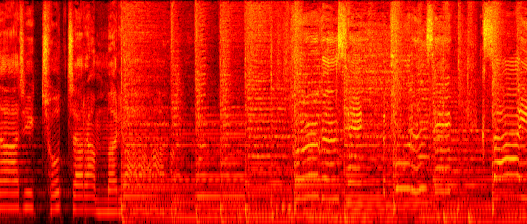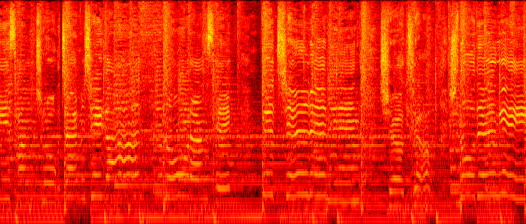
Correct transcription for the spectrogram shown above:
아직 초짜란 말야. 붉은색 푸른색 그 사이 3초 짧은 시간. 노란색 빛을 내는 저기 저 신호등이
